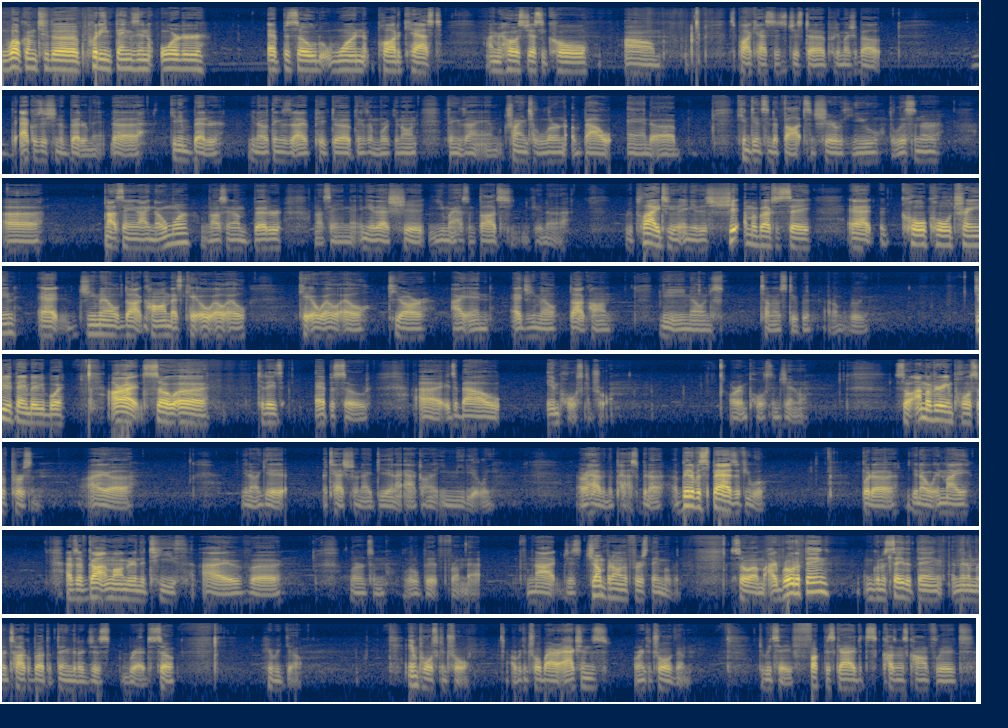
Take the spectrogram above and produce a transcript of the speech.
Welcome to the Putting Things in Order episode 1 podcast. I'm your host Jesse Cole. Um this podcast is just uh, pretty much about the acquisition of betterment, uh, getting better, you know, things that I've picked up, things I'm working on, things I am trying to learn about and uh, condense into thoughts and share with you, the listener. Uh, not saying I know more. I'm not saying I'm better. I'm not saying any of that shit. You might have some thoughts. You can uh, reply to any of this shit I'm about to say at Cole Coltrane at gmail.com. That's K O L L K O L L T R I N at gmail.com. You can email and just tell me I'm stupid. I don't really. Do your thing, baby boy. Alright, so uh today's episode uh it's about impulse control or impulse in general. So I'm a very impulsive person. I uh you know, I get attached to an idea and I act on it immediately. Or I have in the past. Been a, a bit of a spaz, if you will. But uh, you know, in my as I've gotten longer in the teeth, I've uh, learned some little bit from that, from not just jumping on the first thing moving. So um, I wrote a thing. I'm gonna say the thing, and then I'm gonna talk about the thing that I just read. So here we go. Impulse control. Are we controlled by our actions or in control of them? Do we say, fuck this guy that's causing us conflict?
